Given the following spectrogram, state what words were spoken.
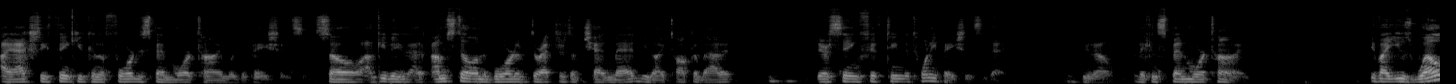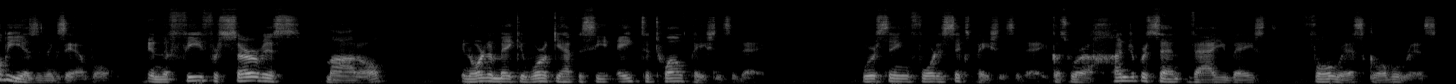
I actually think you can afford to spend more time with the patients. So I'll give you, I'm still on the board of directors of ChenMed. You know, I talked about it. They're seeing 15 to 20 patients a day. You know, they can spend more time. If I use WellBe as an example, in the fee for service model, in order to make it work, you have to see eight to 12 patients a day. We're seeing four to six patients a day because we're 100% value based, full risk, global risk.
